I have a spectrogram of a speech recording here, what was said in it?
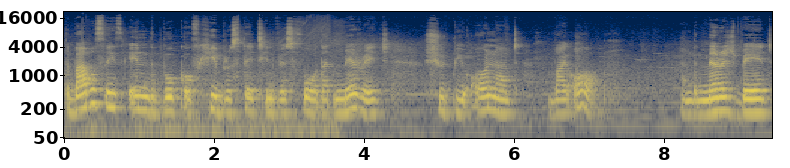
The Bible says in the book of Hebrews 13, verse 4, that marriage should be honored by all, and the marriage bed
